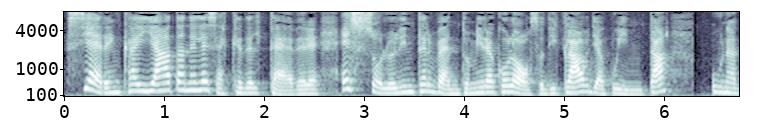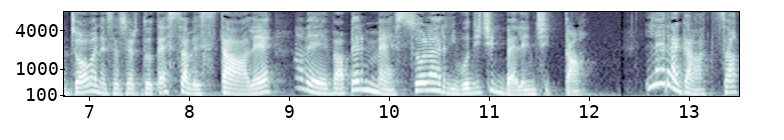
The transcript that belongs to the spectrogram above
si era incagliata nelle secche del Tevere e solo l'intervento miracoloso di Claudia V, una giovane sacerdotessa vestale, aveva permesso l'arrivo di Cibele in città. La ragazza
